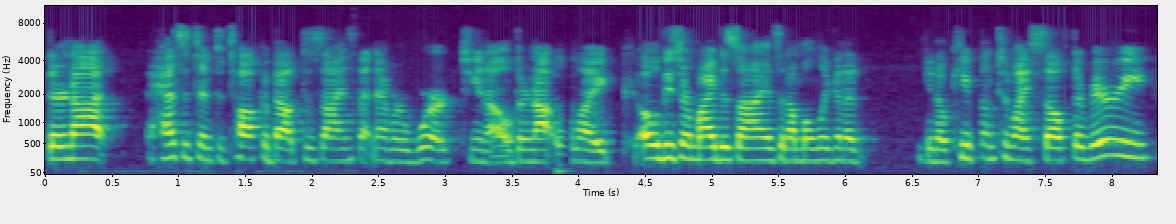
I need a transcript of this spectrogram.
they're not hesitant to talk about designs that never worked. You know, they're not like, oh, these are my designs and I'm only going to, you know, keep them to myself. They're very,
